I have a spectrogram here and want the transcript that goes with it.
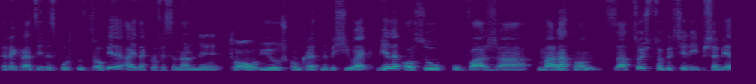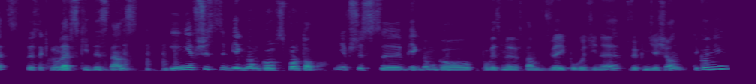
rekreacyjny sport to zdrowie, a jednak profesjonalny to już konkretny wysiłek. Wiele osób uważa maraton za coś, co by chcieli przebiec. To jest taki królewski dystans. I nie wszyscy biegną go sportowo. Nie wszyscy biegną go powiedzmy w tam w 2,5 godziny, 2,50. Tylko nie,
